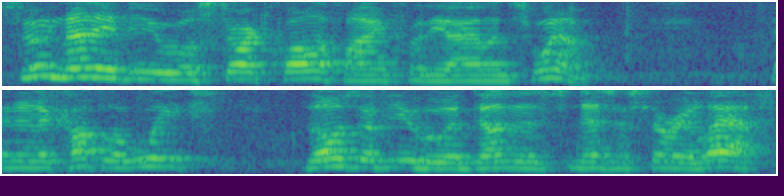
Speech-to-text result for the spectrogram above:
Soon many of you will start qualifying for the island swim. And in a couple of weeks, those of you who have done the necessary laps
